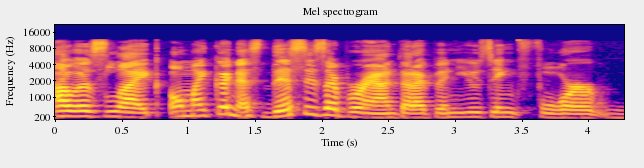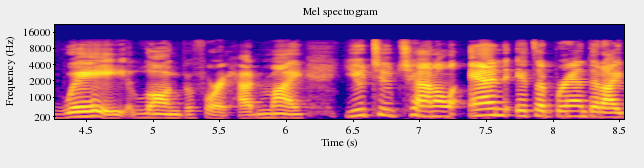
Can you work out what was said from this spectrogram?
i was like oh my goodness this is a brand that i've been using for way long before i had my youtube channel and it's a brand that i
